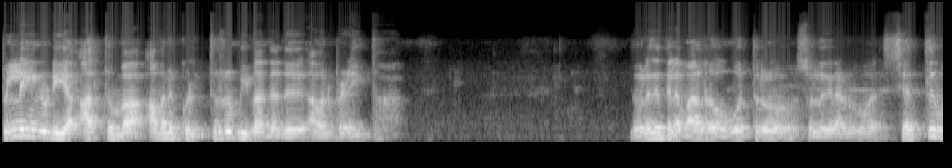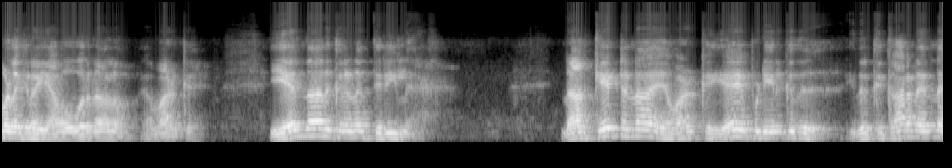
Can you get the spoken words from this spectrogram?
பிள்ளையினுடைய ஆத்துமா அவனுக்குள் திரும்பி வந்தது அவன் பிழைத்தான். இந்த உலகத்துல வாழ்ற ஒவ்வொருத்தரும் சொல்லுகிற அனுபவம் செத்து பழகிற என் ஒவ்வொரு நாளும் என் வாழ்க்கை? ஏன் தான் இருக்கிறேன்னு தெரியல. நான் கேட்டேன்னா என் வாழ்க்கை ஏன் இப்படி இருக்குது? இதற்கு காரணம் என்ன?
